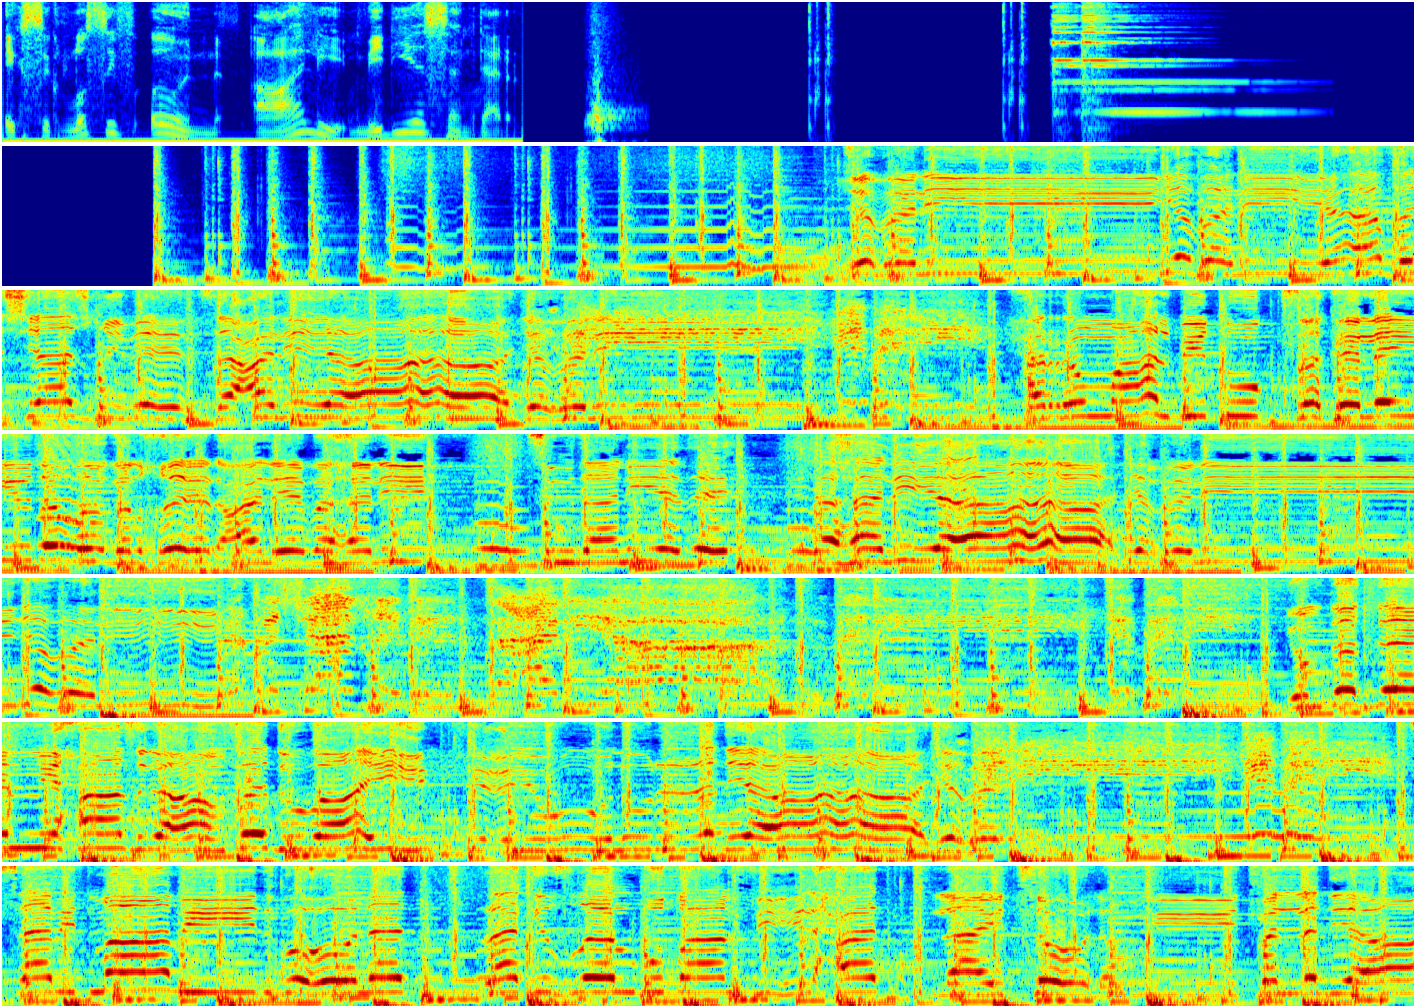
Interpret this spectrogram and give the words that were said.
exclusive on Ali Media Center. جبلي جبلي يا فشاش غيبين زعلي يا جبلي حرم مال بيطوق فكلي دوق الخير. علي بهلي سودانية ذي بهلي يا جبلي دقني حازقان في عيون الرد يا جبلي. ثابت ما بيتقولت راكز للبطان في الحد لا يتسولى ويتفلد يا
